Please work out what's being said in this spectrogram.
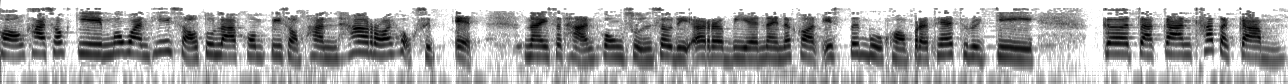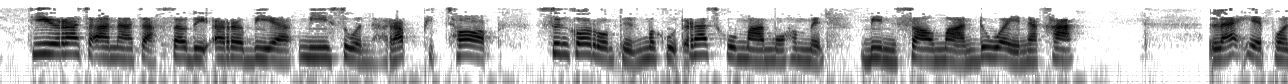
ของคาชอกกีเมื่อวันที่ 2 ตุลาคมปี 2561 ในสถานกงสุลซาอุดิอาระเบีย ในนครอิสตันบูลของประเทศตุรกี เกิดจากการฆาตกรรมที่ราชอาณาจักรซาอุดิอาระเบียมีส่วนรับผิดชอบ ซึ่งก็รวมถึงมกุฎราชกุมารโมฮัมเหม็ดบินซาลมานด้วยนะคะ และเหตุผล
